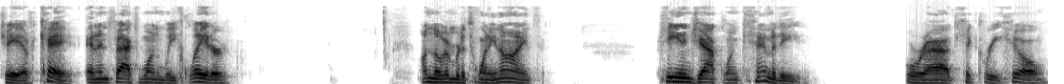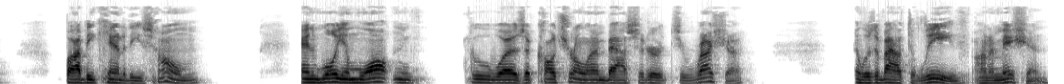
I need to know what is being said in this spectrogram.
JFK. And in fact, one week later, on November the 29th, he and Jacqueline Kennedy were at Hickory Hill, Bobby Kennedy's home, and William Walton, who was a cultural ambassador to Russia, and was about to leave on a mission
